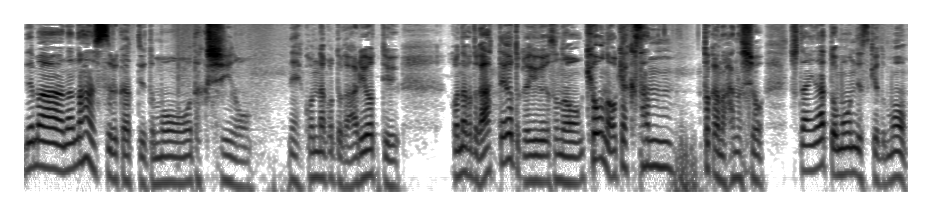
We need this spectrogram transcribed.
で、まあ、何の話するかっていうと、もう、タクシーの、ね、こんなことがあるよっていう、こんなことがあったよとかいう、その、今日のお客さんとかの話をしたいなと思うんですけども、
